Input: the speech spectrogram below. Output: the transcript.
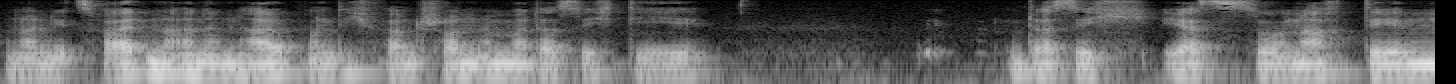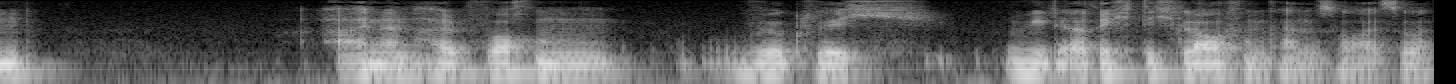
und dann die zweiten eineinhalb. Und ich fand schon immer, dass ich die, dass ich erst so nach den eineinhalb Wochen wirklich wieder richtig laufen kann. So. Also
